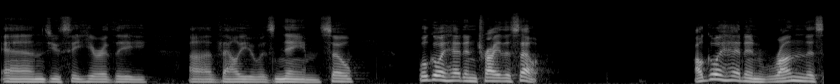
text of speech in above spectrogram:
And you see here the uh, value is name. So we'll go ahead and try this out. I'll go ahead and run this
